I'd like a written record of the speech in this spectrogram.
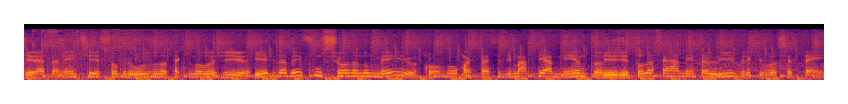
diretamente sobre o uso da tecnologia. E ele também funciona no meio como uma espécie de mapeamento de, de toda a ferramenta livre que você tem,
